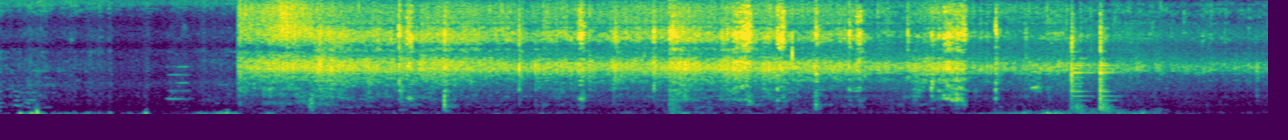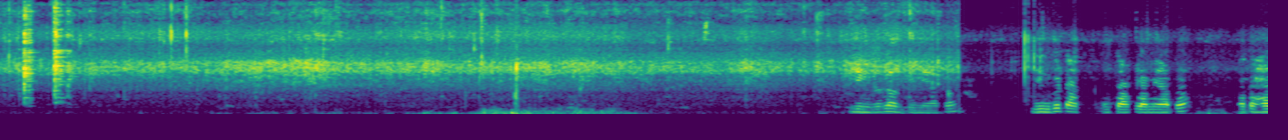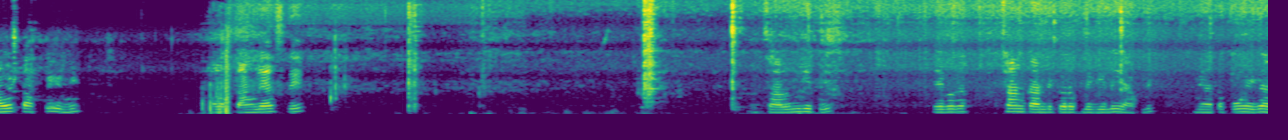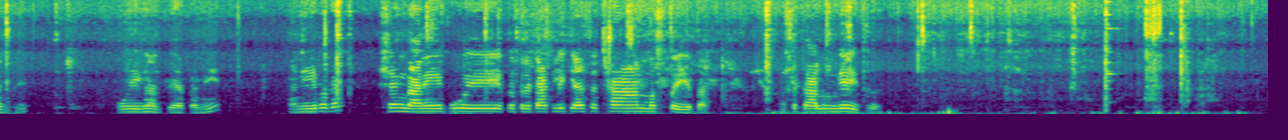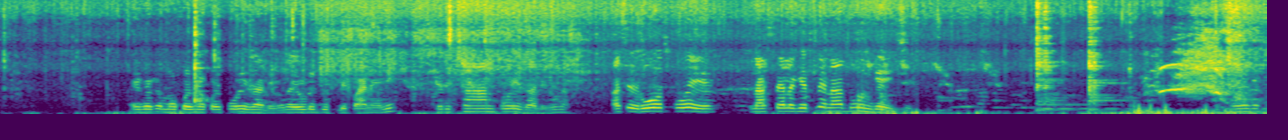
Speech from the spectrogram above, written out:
हिंग घालते मी आता. हिंग टाक टाकला मी आता. आता हळद टाकते मी. हळद चांगले असते. चाळून घेते. हे बघा छान कांदे करपले गेले आपले. मी आता पोहे घालते. पोहे घालते आता मी. आणि हे बघा शेंगदाणे पोहे एकत्र टाकले की असं छान मस्त येतात. असं कालून घ्यायचं. हे बघा मोकळे मोकळे पोहे झाले बघा एवढे दुखले पाण्याने. तरी छान पोहे झाले बघा. असे रोज पोहे नाश्त्याला घेतले ना धुवून घ्यायचे. बघा.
